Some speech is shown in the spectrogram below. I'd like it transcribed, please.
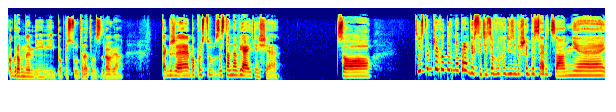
ogromnymi i po prostu utratą zdrowia. Także po prostu zastanawiajcie się, co, co z tym, czego tak naprawdę chcecie, co wychodzi z waszego serca, nie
